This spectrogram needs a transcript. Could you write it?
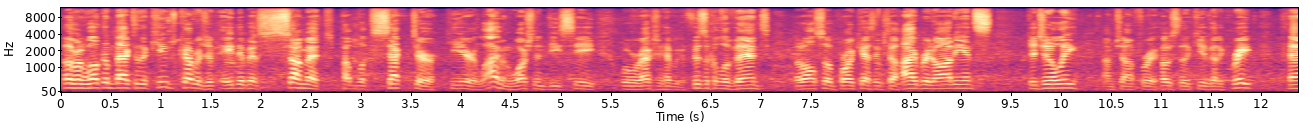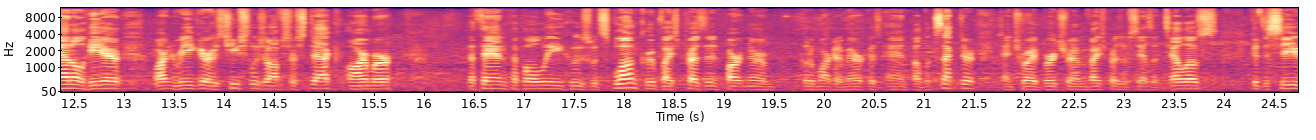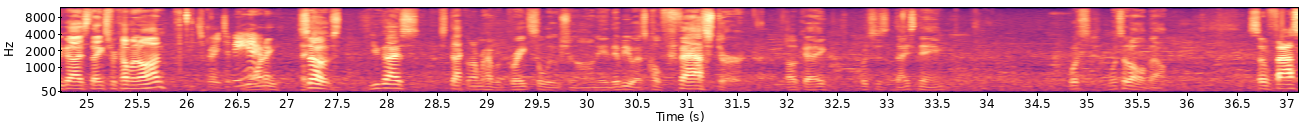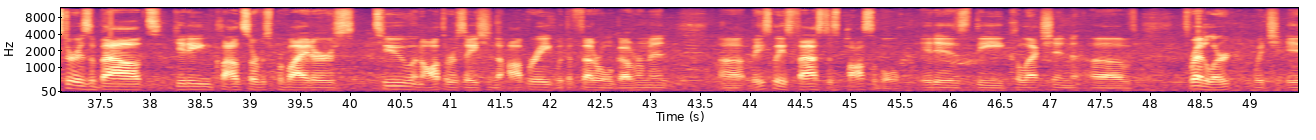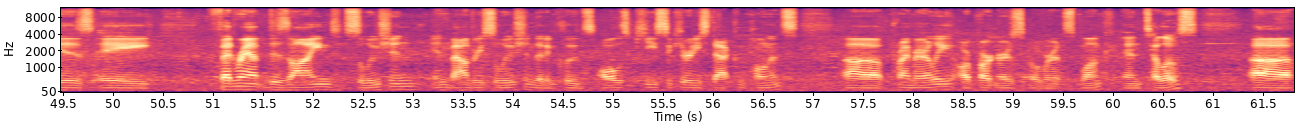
Hello everyone, welcome back to theCUBE's coverage of AWS Summit Public Sector here live in Washington DC, where we're actually having a physical event, but also broadcasting to a hybrid audience digitally. I'm John Furrier, host of theCUBE. Got a great panel here. Martin Rieger, who's Chief Solution Officer, Stack Armor. Nathan Papoli, who's with Splunk, Group Vice President, Partner, Go-to-Market Americas and Public Sector, and Troy Bertram, Vice President of Sales at Telos. Good to see you guys, thanks for coming on. It's great to be here. Morning. So, you guys, Stack Armor have a great solution on AWS called Faster, okay? Which is a nice name. What's, what's it all about? So Faster is about getting cloud service providers to an authorization to operate with the federal government uh, basically as fast as possible. It is the collection of Threat Alert, which is a FedRAMP designed solution, in-boundary solution that includes all the key security stack components uh, primarily our partners over at Splunk and Telos. Uh,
